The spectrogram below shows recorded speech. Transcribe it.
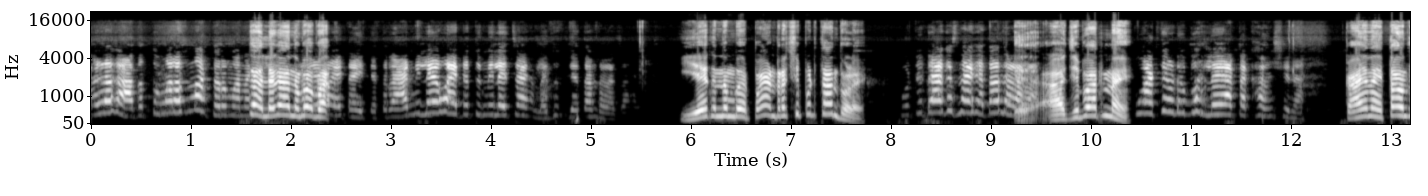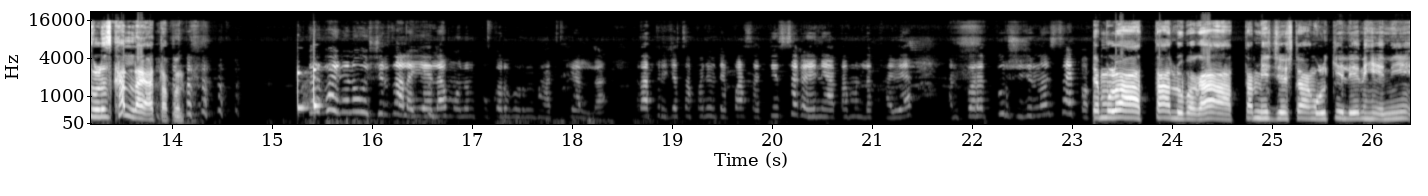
कळलं का? आता तुम्हालाच म्हातार म्हणा झालं का ना बाबा? वाईट आहे ते. तर आम्ही लय वाईट आहे, तुम्ही लय चांगला धुतल्या तांदळाचा आहे. एक नंबर पांढरा चिपट तांदूळ आहे. कुठे डागच नाही त्या तांदळाला? अजिबात नाही. पोट तेवढं भरलंय आता खामशिना काय नाही तांदूळच खाल्लाय आता पण. तर बहिणीनं उशीर झाला यायला म्हणून कुकर भरून भात केला रात्रीच्या चपाती होत्या पाच सात तीच सगळ्यांनी आता म्हणलं खाव्या आणि परत पुरुषीनं स्वयंपाक त्यामुळं आता आलो बघा आता मी ज्येष्ठ आंघोळ केली आणि ह्यानी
